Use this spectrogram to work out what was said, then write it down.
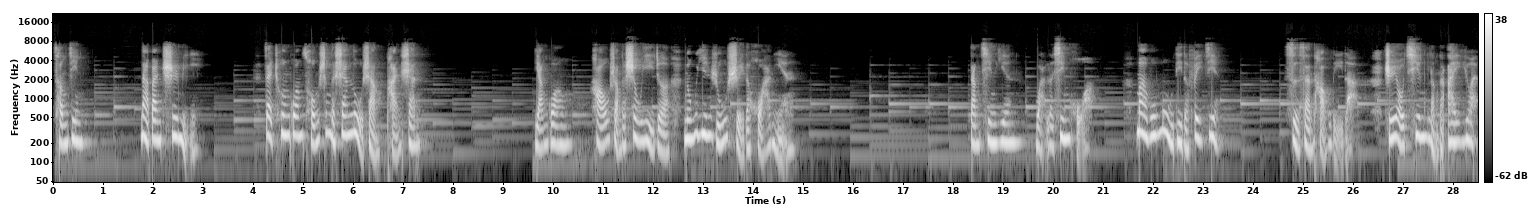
曾经那般痴迷，在春光丛生的山路上蹒跚。阳光豪爽地收益着浓荫如水的华年。当青烟晚了星火，漫无目的的飞溅，四散逃离的只有清冷的哀怨，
